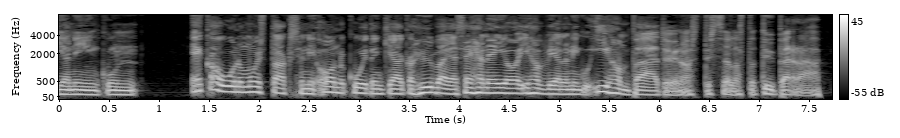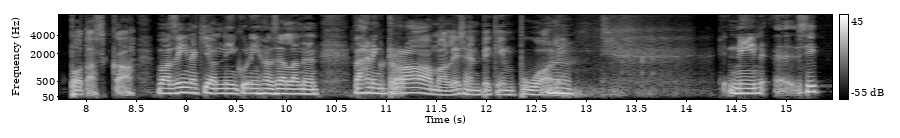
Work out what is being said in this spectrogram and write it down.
ja niin kuin eka uuno muistaakseni on kuitenkin aika hyvä ja sehän ei ole ihan vielä niin kuin ihan päätyyn asti sellaista typerää potaskaa, vaan siinäkin on niin kuin ihan sellainen vähän niin kuin draamallisempikin puoli. Mm. Niin sitten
